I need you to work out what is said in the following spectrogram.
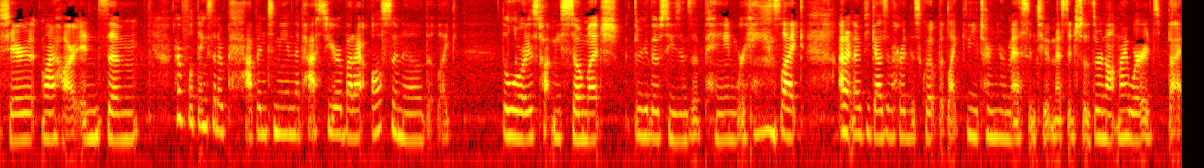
shared my heart in some hurtful things that have happened to me in the past year, but I also know that, like, the Lord has taught me so much through those seasons of pain where He's like, I don't know if you guys have heard this quote, but like, you turn your mess into a message. So they're not my words, but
